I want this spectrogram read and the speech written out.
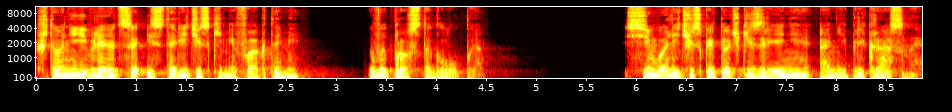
что они являются историческими фактами, вы просто глупы. С символической точки зрения они прекрасны.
